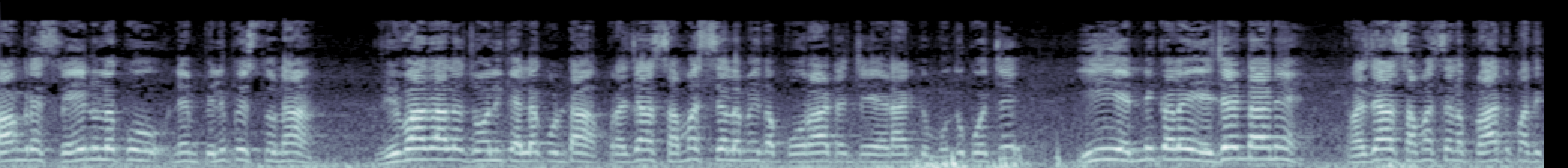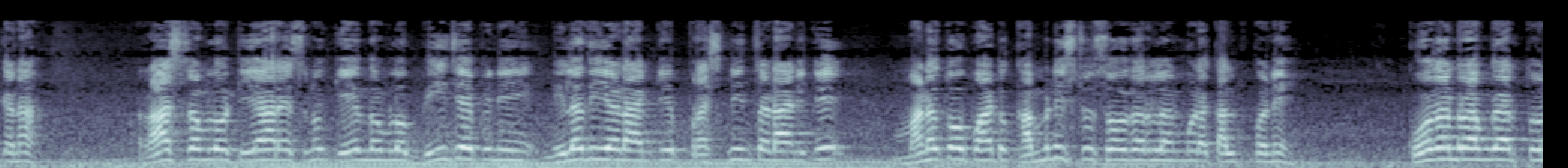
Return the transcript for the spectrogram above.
కాంగ్రెస్ శ్రేణులకు నేను పిలిపిస్తున్నా వివాదాల జోలికి వెళ్ళకుండా ప్రజా సమస్యల మీద పోరాటం చేయడానికి ముందుకొచ్చి ఈ ఎన్నికల ఎజెండానే ప్రజా సమస్యల ప్రాతిపదికన రాష్ట్రంలో టీఆర్ఎస్ను కేంద్రంలో బీజేపీని నిలదీయడానికి ప్రశ్నించడానికి మనతో పాటు కమ్యూనిస్టు సోదరులను కూడా కలుపుకొని కోదండరామ్ గారితో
